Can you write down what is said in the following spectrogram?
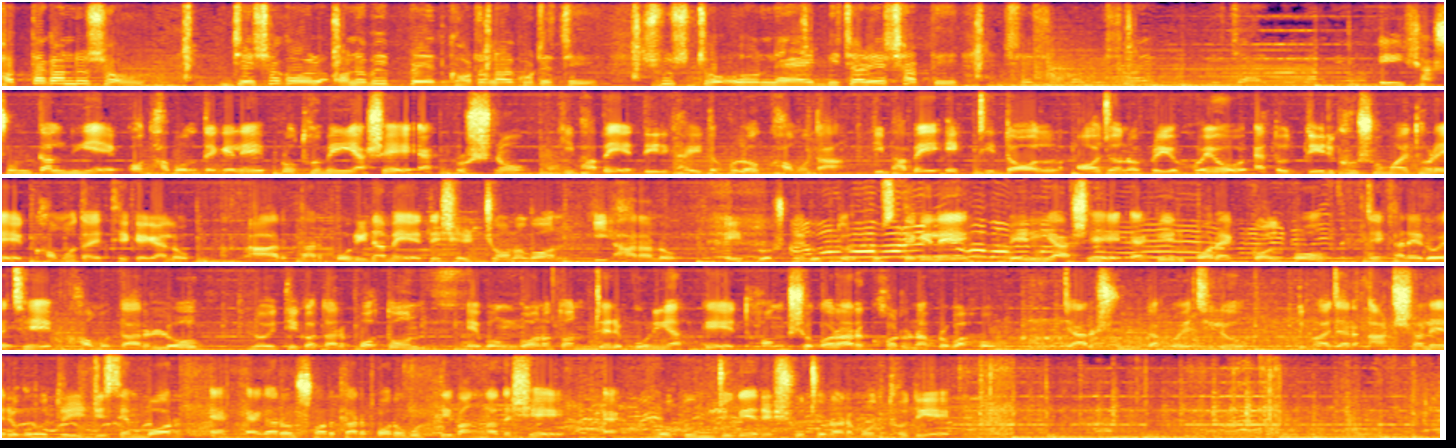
হত্যাকাণ্ড সহ যে সকল অনভিপ্রেত ঘটনা ঘটেছে, সুষ্ঠু ও ন্যায় বিচারের সাথে সে সকল বিষয় এই শাসনকাল নিয়ে কথা বলতে গেলে প্রথমেই আসে এক প্রশ্ন। কীভাবে দীর্ঘায়িত হলো ক্ষমতা? কীভাবে একটি দল অজনপ্রিয় হয়েও এত দীর্ঘ সময় ধরে ক্ষমতায় থেকে গেল? আর তার পরিণামে দেশের জনগণ কি হারালো? এই প্রশ্নের উত্তর খুঁজতে গেলে বেরিয়ে আসে একের পর এক গল্প, যেখানে রয়েছে ক্ষমতার লোভ, নৈতিকতার পতন এবং গণতন্ত্রের বুনিয়াদকে ধ্বংস করার ঘটনা প্রবাহ, যার শুরুটা হয়েছিল দু হাজার আট সালের উনত্রিশ ডিসেম্বর এক এগারো সরকার পরবর্তী বাংলাদেশে এক নতুন যুগের সূচনার মধ্য দিয়ে।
